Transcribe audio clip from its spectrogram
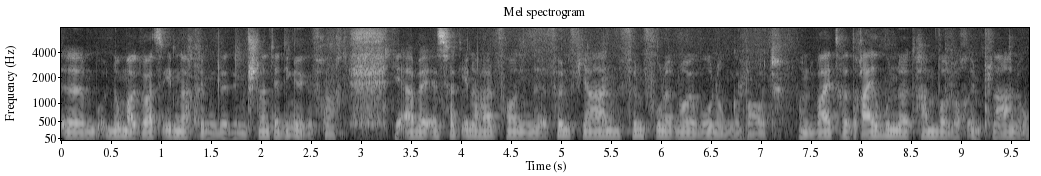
ähm, nur mal, du hast eben nach dem, dem Stand der Dinge gefragt. Die RBS hat innerhalb von fünf Jahren 500 neue Wohnungen gebaut und weitere 300 haben wir noch in Planung.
